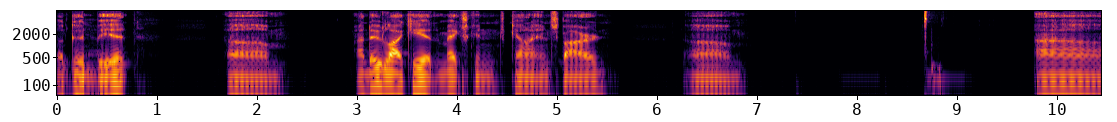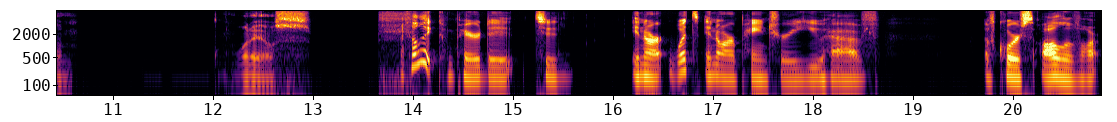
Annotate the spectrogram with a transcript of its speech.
a good bit. Um, I do like it. Mexican kind of inspired. Um, um, what else? I feel like compared to to in our what's in our pantry, you have, of course, all of our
